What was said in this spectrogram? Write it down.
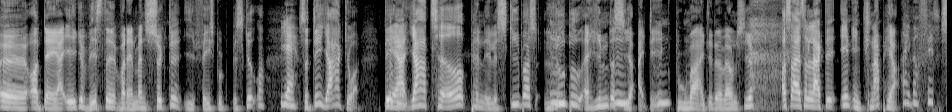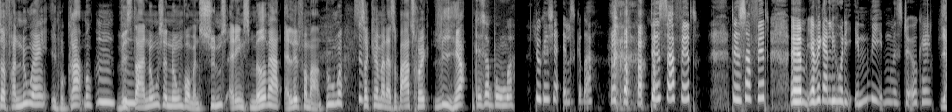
Øh, og da jeg ikke vidste, hvordan man søgte i Facebook-beskeder. ja. Så det, jeg har gjort, det Okay. er, jeg har taget Pernille Skibers mm. lydbid af hende, der mm. siger, ej, det er ikke boomer det der, hvad hun siger. Og så har jeg så lagt det ind i en knap her. Ej, hvor fedt. Så fra nu af i programmet, mm, hvis mm. der er nogensinde nogen, hvor man synes, at ens medvært er lidt for meget en boomer, så, så kan man altså bare trykke lige her. Det er så boomer. Lukas, jeg elsker dig. det er så fedt. Det er så fedt. Øhm, jeg vil gerne lige hurtigt indvide den, hvis det er okay. Ja.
